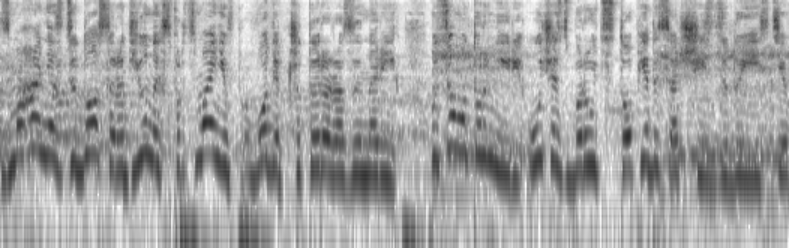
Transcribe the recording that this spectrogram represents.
Змагання з дзюдо серед юних спортсменів проводять чотири рази на рік. У цьому турнірі участь беруть 156 дзюдоїстів.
